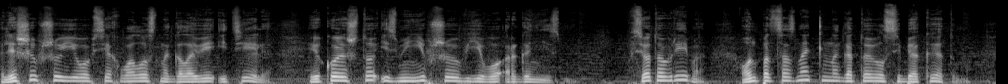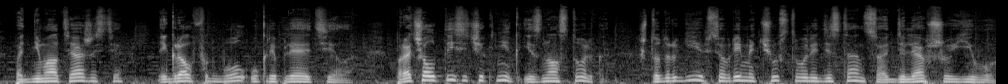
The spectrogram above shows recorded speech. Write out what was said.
лишившую его всех волос на голове и теле, и кое-что изменившую в его организме. Все то время он подсознательно готовил себя к этому, поднимал тяжести, играл в футбол, укрепляя тело, прочел тысячи книг и знал столько, что другие все время чувствовали дистанцию, отделявшую его.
